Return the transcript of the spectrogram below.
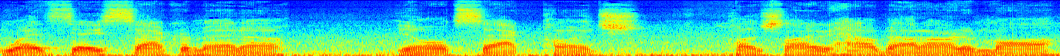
Wednesday, Sacramento, the old sack Punch, Punchline at How About Arden Mall.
